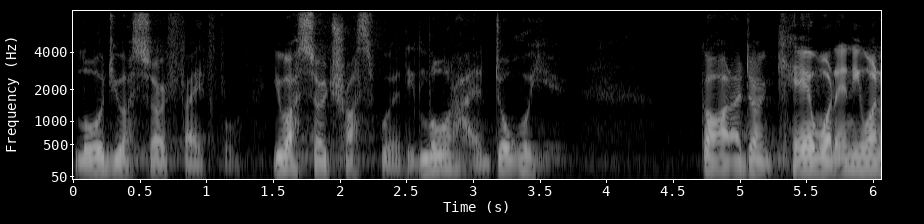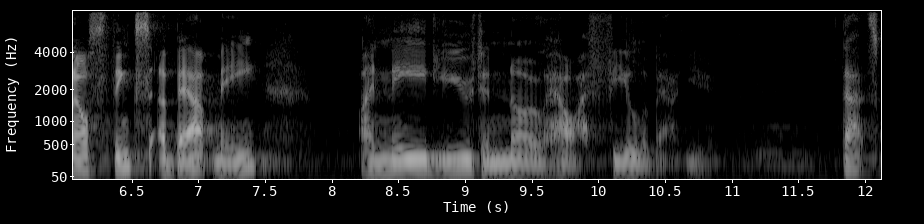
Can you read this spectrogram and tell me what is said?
Lord, you are so faithful. You are so trustworthy. Lord, I adore you. God, I don't care what anyone else thinks about me. I need you to know how I feel about you. That's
